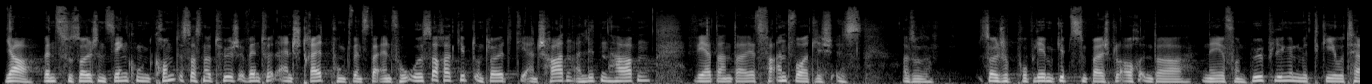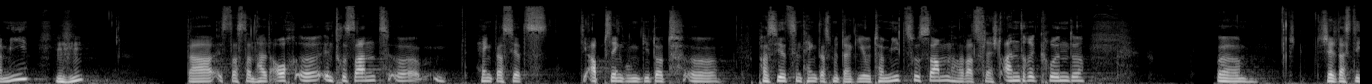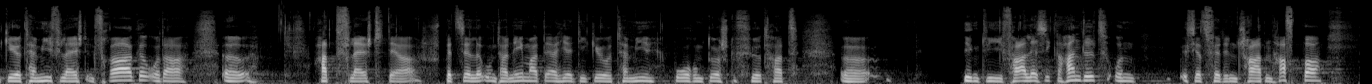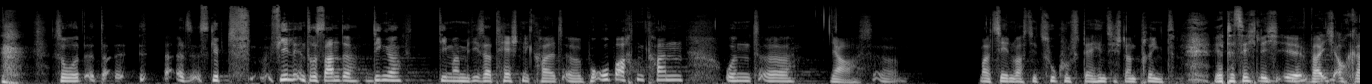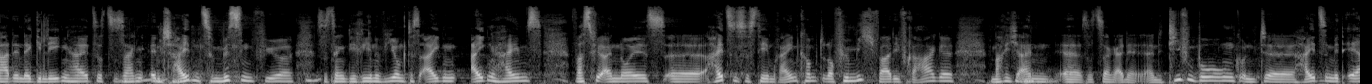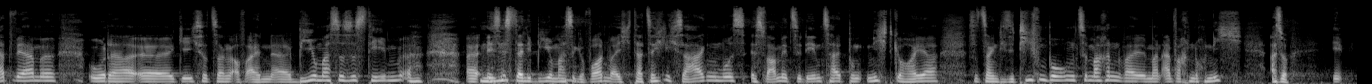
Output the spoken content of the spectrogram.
ja, wenn es zu solchen Senkungen kommt, ist das natürlich eventuell ein Streitpunkt, wenn es da einen Verursacher gibt und Leute, die einen Schaden erlitten haben, wer dann da jetzt verantwortlich ist. Also solche Probleme gibt es zum Beispiel auch in der Nähe von Böblingen mit Geothermie. Mhm. Da ist das dann halt auch äh, interessant. Äh, hängt das jetzt, die Absenkungen, die dort äh, passiert sind, hängt das mit der Geothermie zusammen? Hat das vielleicht andere Gründe? Ähm, stellt das die Geothermie vielleicht in Frage oder äh, hat vielleicht der spezielle Unternehmer, der hier die Geothermiebohrung durchgeführt hat, äh, irgendwie fahrlässig gehandelt und ist jetzt für den Schaden haftbar. So, also es gibt viele interessante Dinge, die man mit dieser Technik halt äh, beobachten kann und äh, ja, äh, Mal sehen, was die Zukunft der Hinsicht dann bringt. Ja, tatsächlich äh, war ich auch gerade in der Gelegenheit, sozusagen entscheiden zu müssen für sozusagen die Renovierung des Eigen Eigenheims, was für ein neues äh, Heizungssystem reinkommt. Und auch für mich war die Frage, mache ich ein, äh, sozusagen eine, eine Tiefenbohrung und äh, heize mit Erdwärme oder äh, gehe ich sozusagen auf ein äh, Biomassesystem? Äh, mhm. Es ist dann die Biomasse geworden, weil ich tatsächlich sagen muss, es war mir zu dem Zeitpunkt nicht geheuer, sozusagen diese Tiefenbohrung zu machen, weil man einfach noch nicht also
